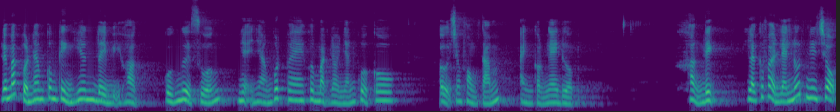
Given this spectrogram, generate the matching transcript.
Đôi mắt của nam công kình hiên đầy bị hoặc, cúi người xuống, nhẹ nhàng vuốt ve khuôn mặt nhỏ nhắn của cô. Ở trong phòng tắm, anh còn nghe được. Khẳng định là cứ phải lén lút như trộm.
